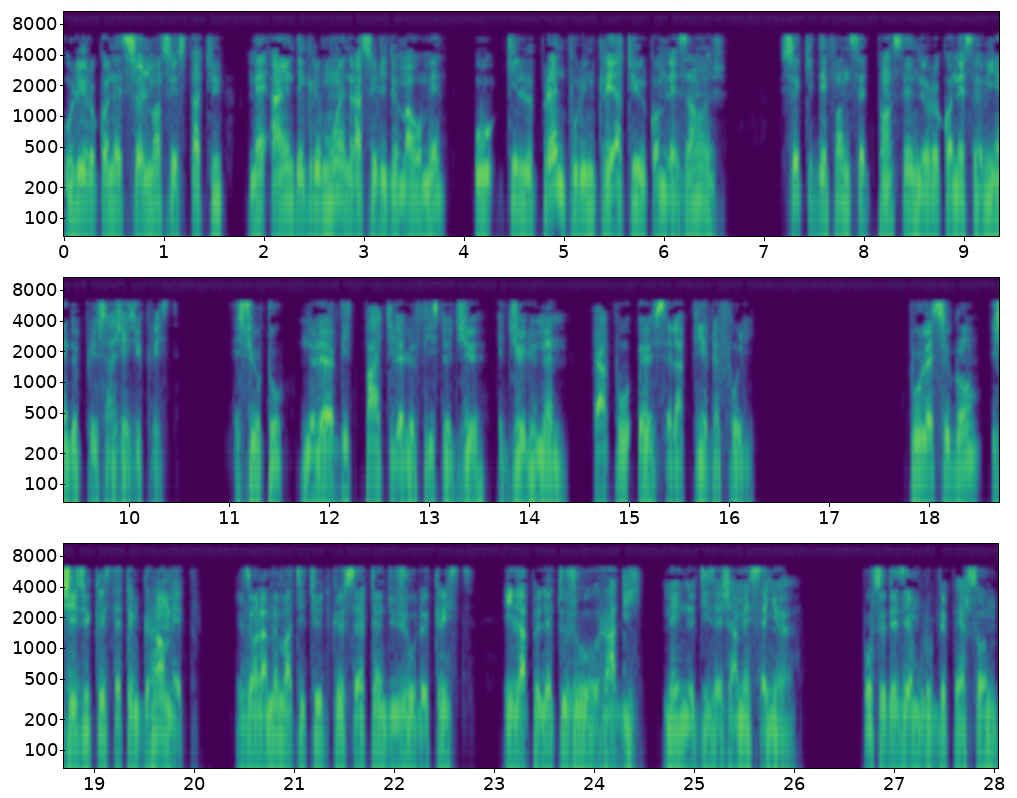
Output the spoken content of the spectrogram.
ou lui reconnaisse seulement ce statut, mais à un degré moindre à celui de Mahomet, ou qu'il le prenne pour une créature comme les anges, ceux qui défendent cette pensée ne reconnaissent rien de plus à Jésus-Christ. Et surtout, ne leur dites pas qu'il est le Fils de Dieu et Dieu lui-même, car pour eux c'est la pire des folies. Pour les seconds, Jésus-Christ est un grand maître. Ils ont la même attitude que certains du jour de Christ. Ils l'appelaient toujours Rabbi, mais ils ne disaient jamais Seigneur. Pour ce deuxième groupe de personnes,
